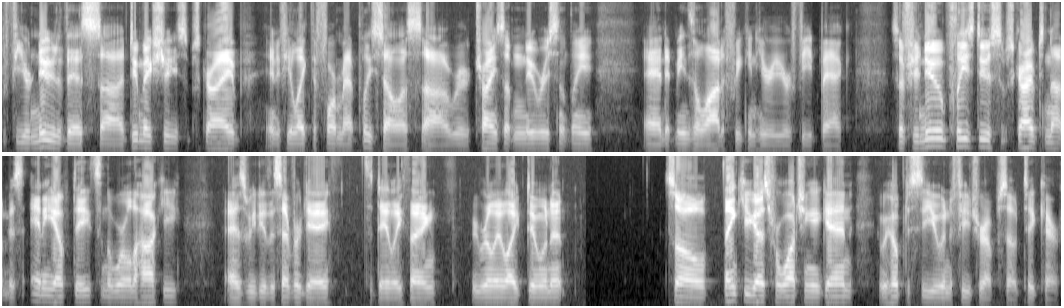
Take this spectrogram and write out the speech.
if you're new to this, uh, do make sure you subscribe. And if you like the format, please tell us. Uh, we're trying something new recently, and it means a lot if we can hear your feedback. So if you're new, please do subscribe to not miss any updates in the world of hockey, as we do this every day. It's a daily thing. We really like doing it. So thank you guys for watching again, and we hope to see you in a future episode. Take care.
